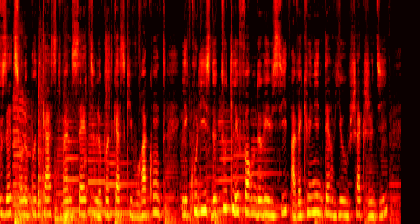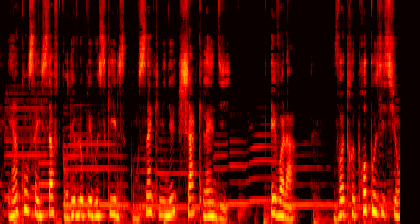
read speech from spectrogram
Vous êtes sur le podcast 27, le podcast qui vous raconte les coulisses de toutes les formes de réussite avec une interview chaque jeudi et un conseil soft pour développer vos skills en 5 minutes chaque lundi. Et voilà, votre proposition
